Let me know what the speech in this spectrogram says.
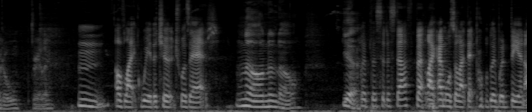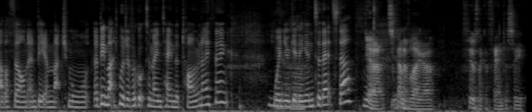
at all, really. of like where the church was at no, no, no. Yeah. with this sort of stuff. But like, I'm also like that probably would be another film and be a much more. It'd be much more difficult to maintain the tone. I think when you're getting into that stuff. Yeah, it's kind of like a feels like a fantasy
